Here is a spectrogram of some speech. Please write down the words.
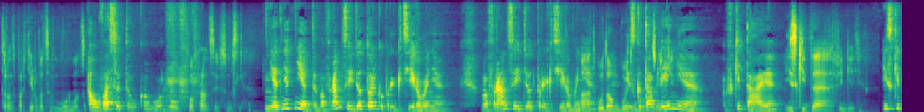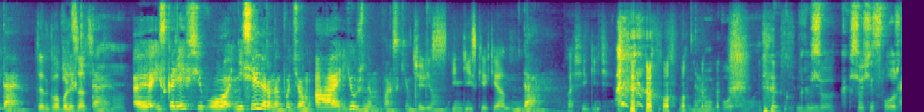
транспортироваться в Мурманск? А у вас это у кого? Ну, во Франции, в смысле. Нет-нет-нет, во Франции идет только проектирование. Во Франции идет проектирование. А откуда он будет? Изготовление в, в Китае. Из Китая, офигеть. Из Китая. Это глобализация. Из Китая. Угу. И, скорее всего, не северным путем, а южным морским путем. Через Индийский океан? Да. Офигеть. Да. О, боже мой. Все, все очень сложно.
